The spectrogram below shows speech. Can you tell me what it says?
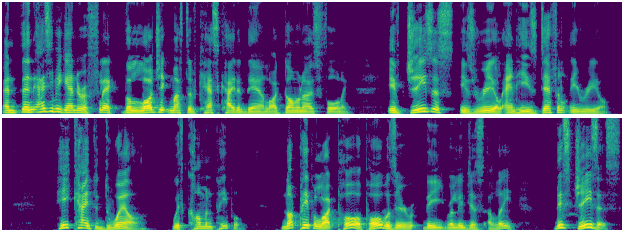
And then as he began to reflect, the logic must have cascaded down like dominoes falling. If Jesus is real, and he is definitely real, he came to dwell with common people. Not people like Paul. Paul was the religious elite. This Jesus,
